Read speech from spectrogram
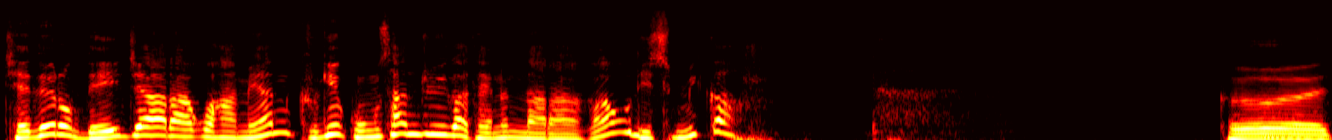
제대로 내자라고 하면 그게 공산주의가 되는 나라가 어디 있습니까? 그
